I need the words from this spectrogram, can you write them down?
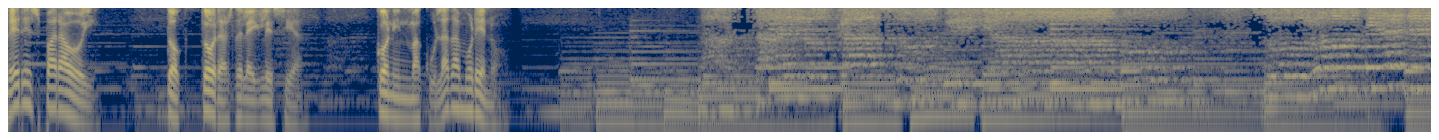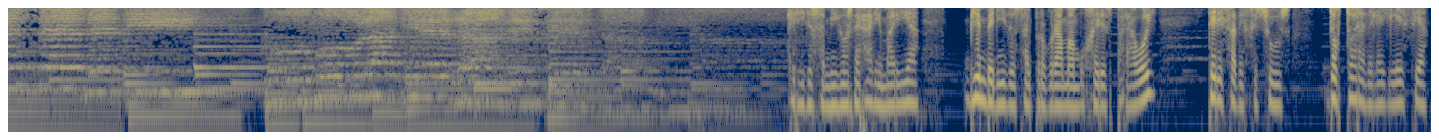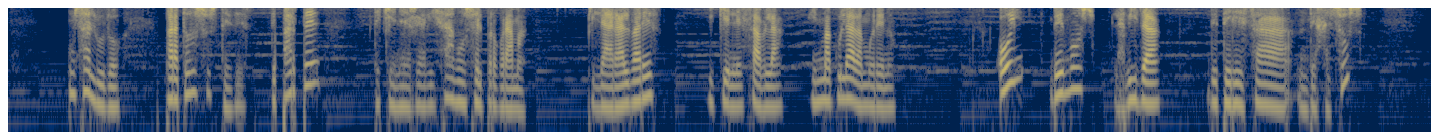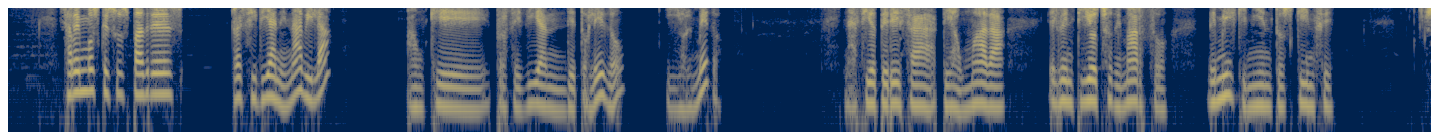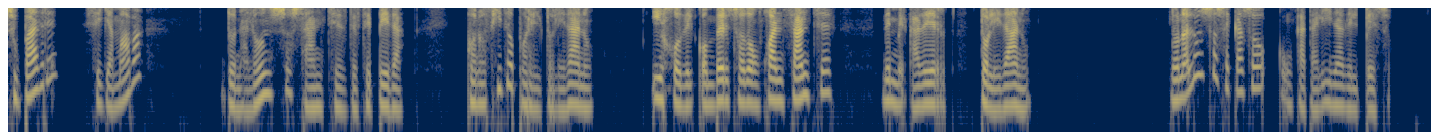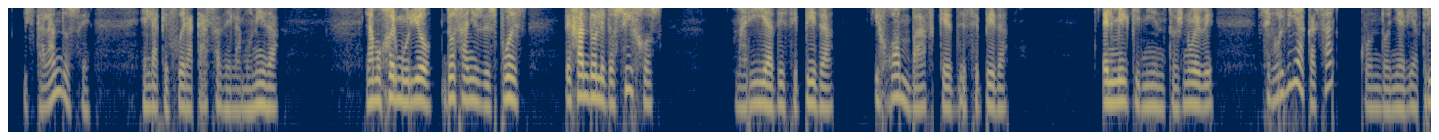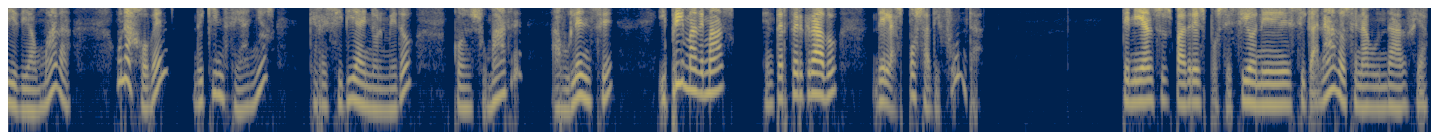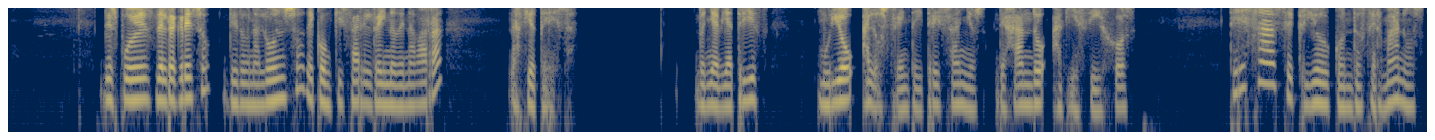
Mujeres para hoy, doctoras de la Iglesia, con Inmaculada Moreno. Queridos amigos de Radio María, bienvenidos al programa Mujeres para hoy. Teresa de Jesús, doctora de la Iglesia. Un saludo para todos ustedes, de parte de quienes realizamos el programa. Pilar Álvarez y quien les habla, Inmaculada Moreno. Hoy vemos la vida de Teresa de Jesús. Sabemos que sus padres residían en Ávila, aunque procedían de Toledo y Olmedo. Nació Teresa de Ahumada el 28 de marzo de 1515. Su padre se llamaba don Alonso Sánchez de Cepeda, conocido por el toledano, hijo del converso don Juan Sánchez de Mercader Toledano. Don Alonso se casó con Catalina del Peso, instalándose en la que fuera Casa de la Moneda. La mujer murió dos años después, dejándole dos hijos, María de Cepeda y Juan Vázquez de Cepeda. En 1509 se volvía a casar con doña Beatriz de Ahumada, una joven de 15 años que residía en Olmedo con su madre, abulense, y prima además, en tercer grado, de la esposa difunta. Tenían sus padres posesiones y ganados en abundancia. Después del regreso de don Alonso de conquistar el reino de Navarra, nació Teresa. Doña Beatriz Murió a los 33 años, dejando a diez hijos. Teresa se crió con dos hermanos.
